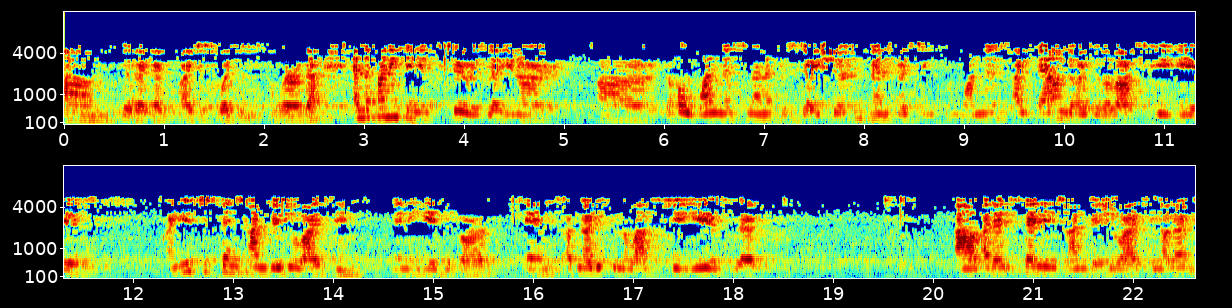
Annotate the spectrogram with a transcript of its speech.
Um, but I, I, I just wasn't aware of that. And the funny thing is, too, is that, you know, uh, the whole oneness manifestation, manifesting from oneness, I found over the last few years, I used to spend time visualizing many years ago, and I've noticed in the last few years that um, I don't spend any time visualizing. I don't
